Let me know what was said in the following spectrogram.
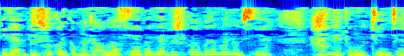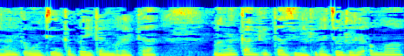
Tidak bersyukur kepada Allah siapa yang tidak bersyukur kepada manusia. Hanya kemudian jangan kemudian kebaikan mereka mengekang kita sehingga kita jauh dari Allah,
